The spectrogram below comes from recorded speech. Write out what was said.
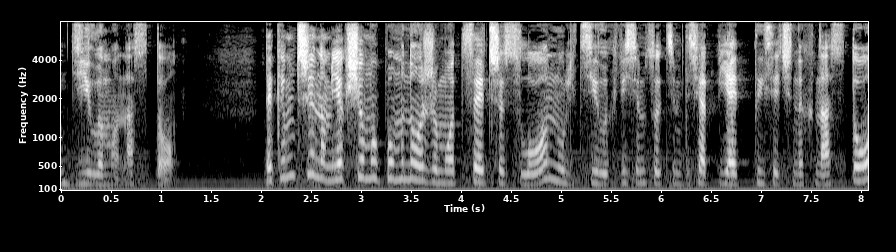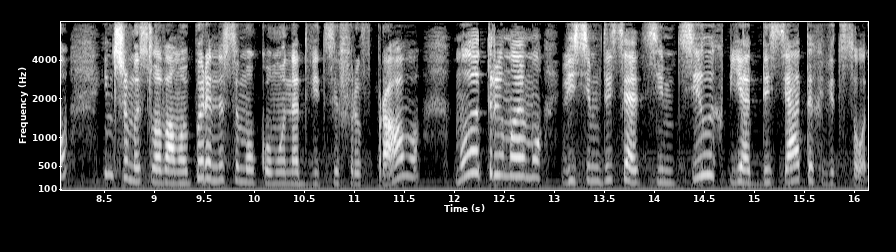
ділимо на 100. Таким чином, якщо ми помножимо це число 0,875 тисячних на 100, іншими словами, перенесемо кому на дві цифри вправо, ми отримаємо 87,5%.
